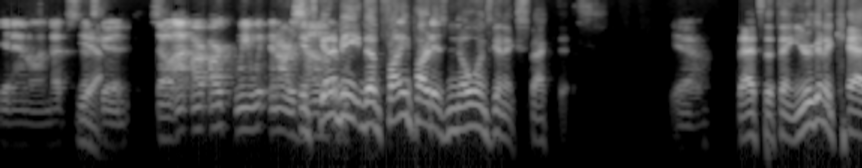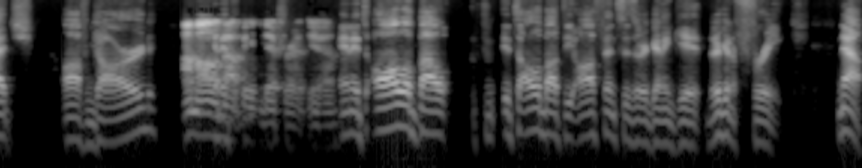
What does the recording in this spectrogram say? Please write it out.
get in on, that's that's Yeah. good. So I, our, our, I mean, we- in our zone, It's gonna be the funny part is no one's gonna expect this. Yeah, That's the thing. You're gonna catch off guard, I'm all about being different. Yeah, and it's all about it's all about the offenses are gonna get they're gonna freak. Now,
